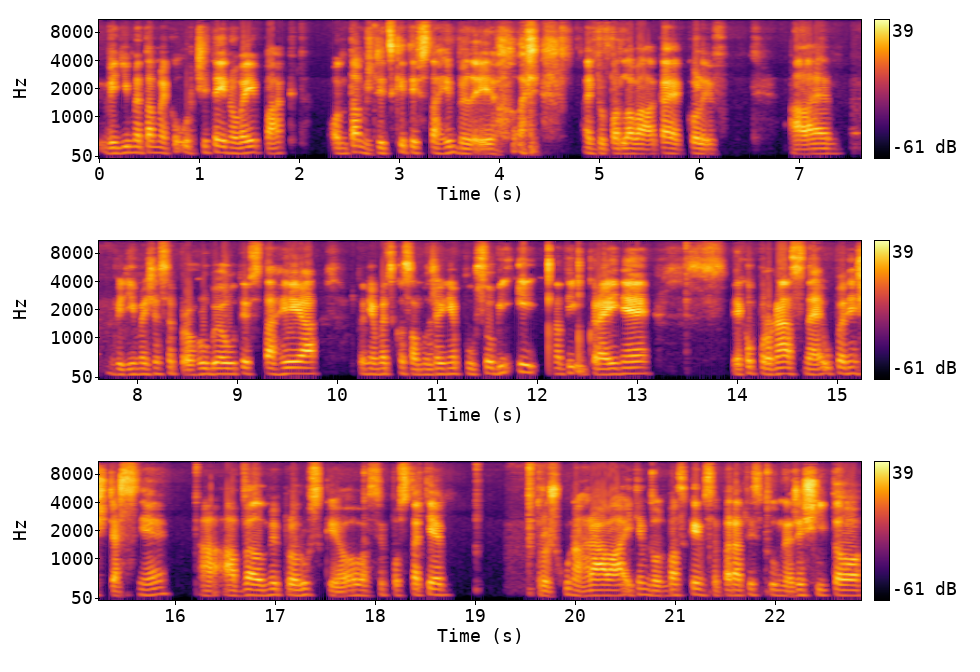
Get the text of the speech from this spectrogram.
vidíme tam jako určitý nový pakt. On tam vždycky ty vztahy byly, jo, ať, ať dopadla válka jakkoliv. Ale vidíme, že se prohlubují ty vztahy a to Německo samozřejmě působí i na té Ukrajině jako pro nás ne úplně šťastně a, a velmi pro Rusky. Jo. Vlastně v podstatě trošku nahrává i těm donbaským separatistům, neřeší to,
